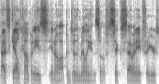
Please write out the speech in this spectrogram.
I've scaled companies, you know, up into the millions, so six, seven, eight figures.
